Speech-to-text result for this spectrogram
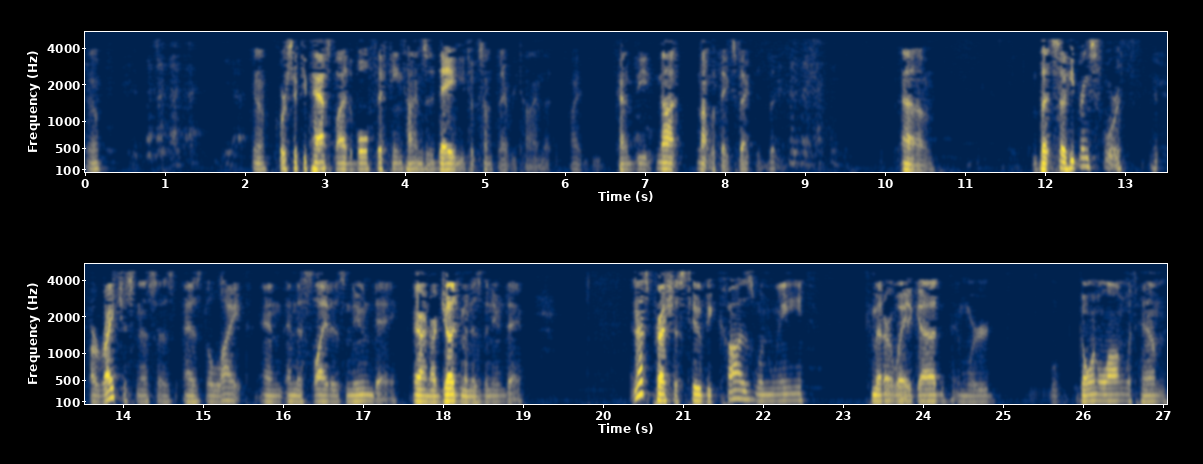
You know. You know, of course, if you pass by the bowl 15 times a day and you took something every time, that might kind of be not not what they expected. But um, but so he brings forth our righteousness as as the light, and and this light is noonday, and our judgment is the noonday. And that's precious too, because when we commit our way to God and we're going along with Him,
